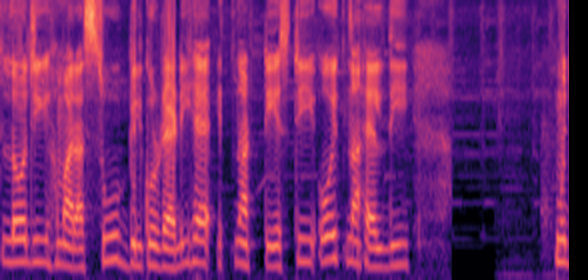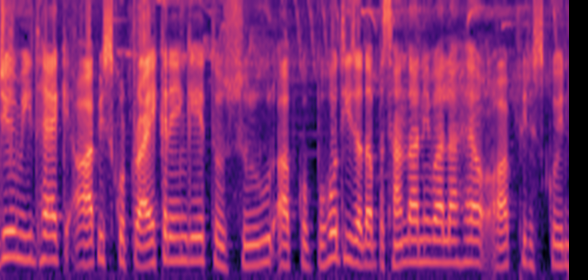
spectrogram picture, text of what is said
लो जी, हमारा सूप बिल्कुल रेडी है, इतना टेस्टी और इतना हेल्दी मुझे उम्मीद है कि आप इसको ट्राई करेंगे तो ज़रूर आपको बहुत ही ज़्यादा पसंद आने वाला है और आप फिर इसको इन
